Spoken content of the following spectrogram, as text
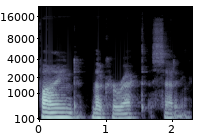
Find the correct setting.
